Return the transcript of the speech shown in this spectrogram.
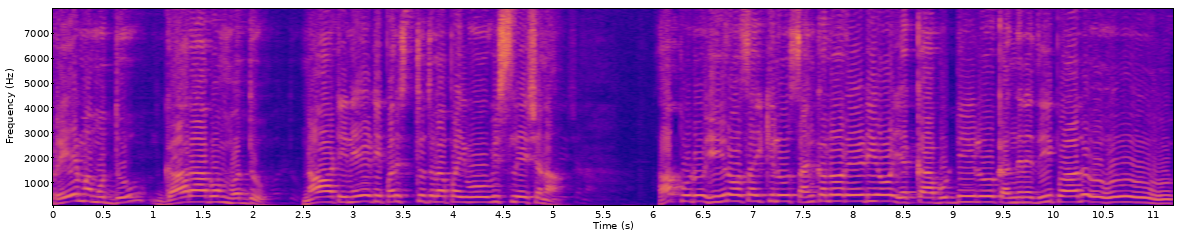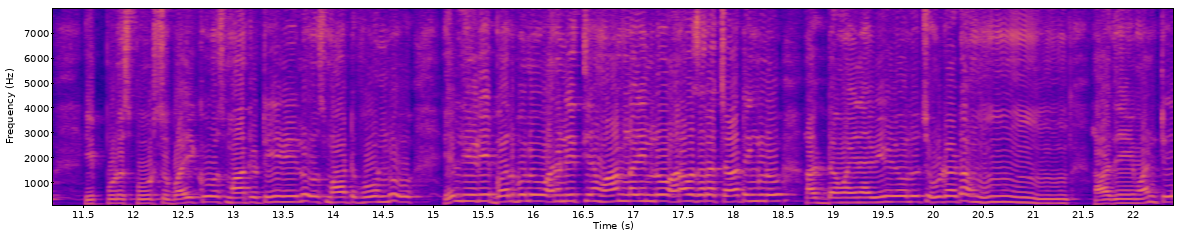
ప్రేమ ముద్దు గారాభం వద్దు. నాటి నేటి పరిస్థితులపై ఓ విశ్లేషణ. అప్పుడు హీరో సైకిలు సంకలో రేడియో ఎక్కా బుడ్డీలు కందిన దీపాలు. ఇప్పుడు స్పోర్ట్స్ బైకు స్మార్ట్ టీవీలు స్మార్ట్ ఫోన్లు ఎల్ఈడి బల్బులు అనునిత్యం ఆన్లైన్లో అనవసర చాటింగ్లు అడ్డమైన వీడియోలు చూడటం. అదేమంటే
